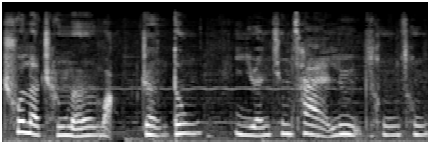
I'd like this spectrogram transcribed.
出了城门往正东，一园青菜绿葱葱。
